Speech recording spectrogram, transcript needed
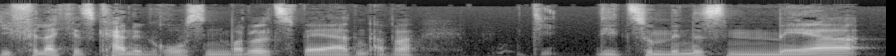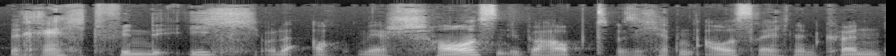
die vielleicht jetzt keine großen Models werden, aber die, zumindest mehr Recht, finde ich, oder auch mehr Chancen überhaupt sich hätten ausrechnen können,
